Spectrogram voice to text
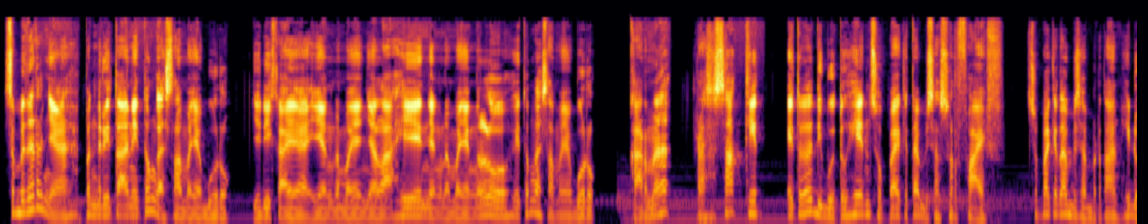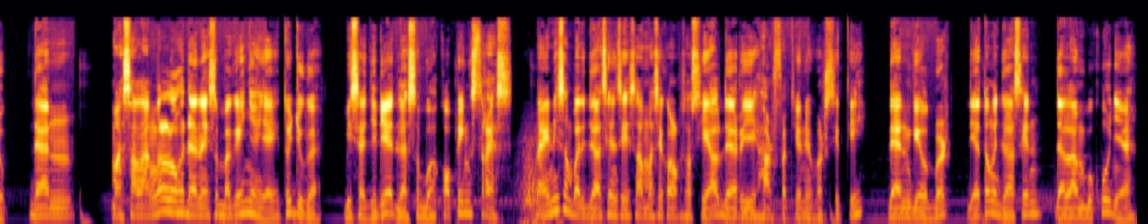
Sebenarnya penderitaan itu nggak selamanya buruk. Jadi kayak yang namanya nyalahin, yang namanya ngeluh itu nggak selamanya buruk. Karena rasa sakit itu tuh dibutuhin supaya kita bisa survive, supaya kita bisa bertahan hidup. Dan masalah ngeluh dan lain sebagainya ya itu juga bisa jadi adalah sebuah coping stress. Nah ini sempat dijelasin sih sama psikolog sosial dari Harvard University dan Gilbert dia tuh ngejelasin dalam bukunya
